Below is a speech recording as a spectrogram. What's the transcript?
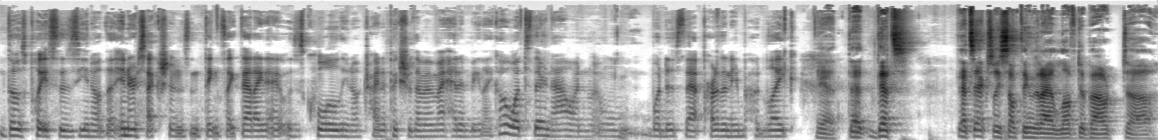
those places, you know, the intersections and things like that. I, it was cool, you know, trying to picture them in my head and being like, oh, what's there now, and, and what is that part of the neighborhood like? Yeah, that that's that's actually something that I loved about uh,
